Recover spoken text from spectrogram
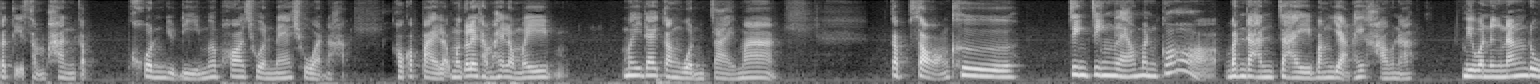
ปฏิสัมพันธ์กับคนอยู่ดี เมื่อพ่อชวนแม่ชวนนะคะเขาก็ไปแล้วมันก็เลยทำให้เราไม่ไม่ได้กังวลใจมาก กับสองคือจริง ๆ แล้วมันก็บันดาลใจบางอย่างให้เขานะ มีวันนึงนั่งดู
